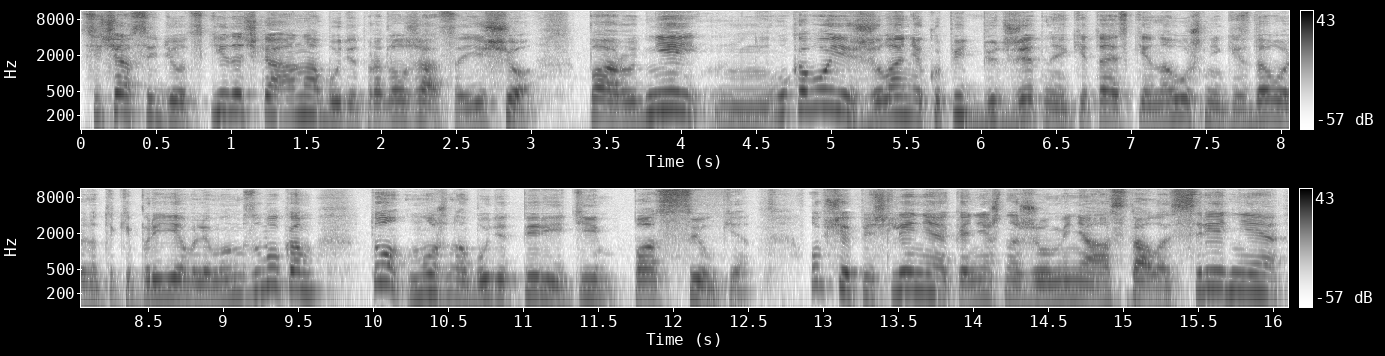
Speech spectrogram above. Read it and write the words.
Сейчас идет скидочка, она будет продолжаться еще пару дней. У кого есть желание купить бюджетные китайские наушники с довольно-таки приемлемым звуком, то можно будет перейти по ссылке. Общее впечатление, конечно же, у меня осталось среднее,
